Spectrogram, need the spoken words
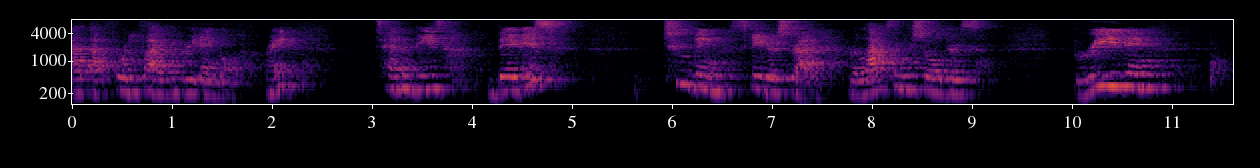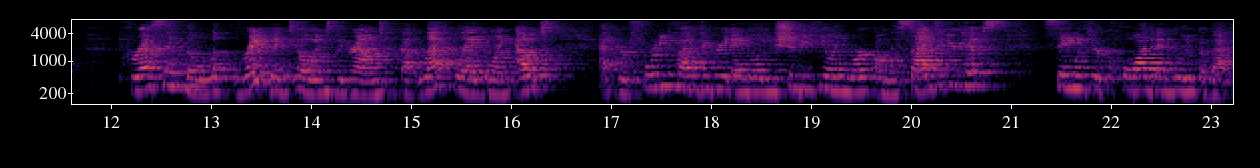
at that 45 degree angle, right? 10 of these babies. Tubing skater stride. Relaxing the shoulders. Breathing. Pressing the right big toe into the ground. That left leg going out at your 45 degree angle. You should be feeling work on the sides of your hips. Same with your quad and glute of that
